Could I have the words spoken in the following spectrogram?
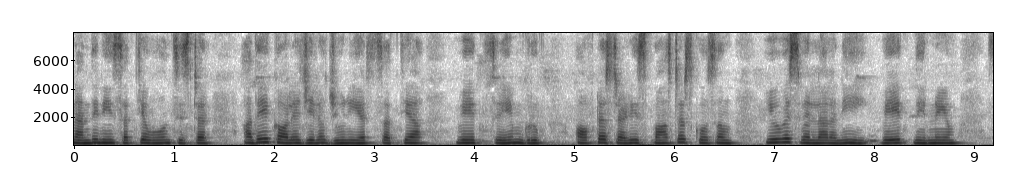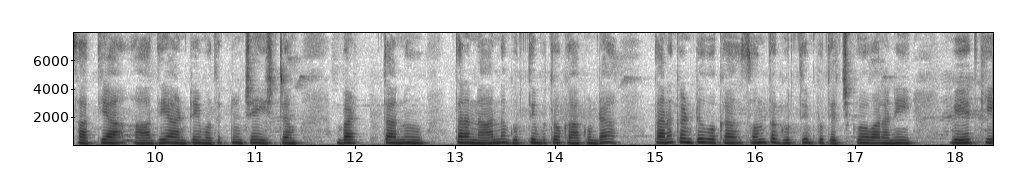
Nandini Satya own sister. అదే కాలేజీలో junior Satya Ved same group. After studies masters కోసం యూఎస్ వెళ్ళాలని వేద్ నిర్ణయం. సత్య ఆద్య అంటే మొదటి నుంచే ఇష్టం. బట్ తను తన నాన్న గుర్తింపుతో కాకుండా తనకంటూ ఒక సొంత గుర్తింపు తెచ్చుకోవాలని వేద్కి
